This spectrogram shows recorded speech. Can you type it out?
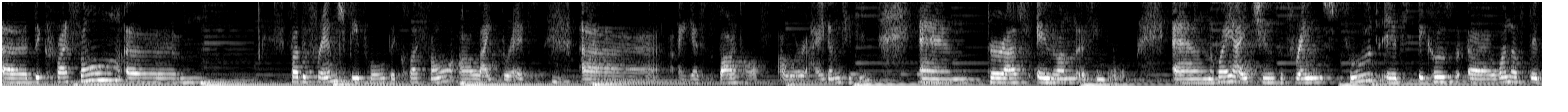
uh, the croissant. Um, for the French people, the croissant are like bread. Mm. Uh, I guess part of our identity, and perhaps even a symbol. And why I choose the French food, it's because uh, one of the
